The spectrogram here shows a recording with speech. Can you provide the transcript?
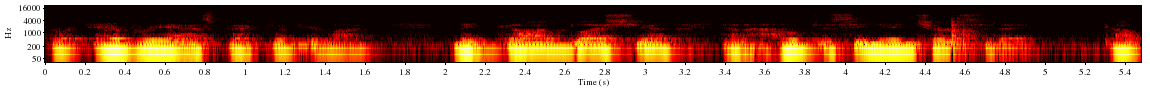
for every aspect of your life. May God bless you, and I hope to see you in church today. God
